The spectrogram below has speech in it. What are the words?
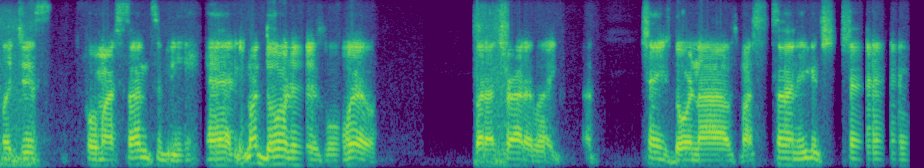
but just for my son to be handy. My daughter as well. But I try to like change doorknobs. My son he can change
